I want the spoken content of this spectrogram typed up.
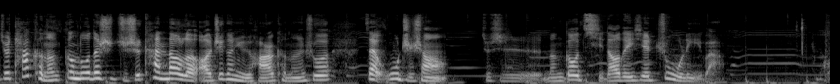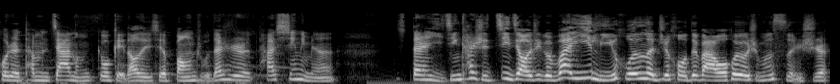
就他可能更多的是只是看到了哦，这个女孩可能说在物质上就是能够起到的一些助力吧，或者他们家能够给到的一些帮助，但是他心里面，但是已经开始计较这个万一离婚了之后，对吧？我会有什么损失？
